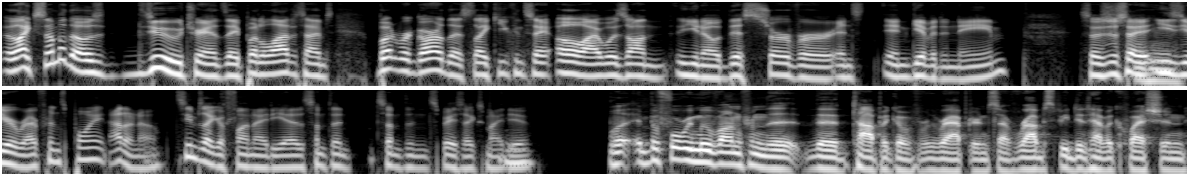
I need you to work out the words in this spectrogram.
like some of those do translate but a lot of times but regardless like you can say oh I was on you know this server and and give it a name so it's just an Mhm. easier reference point. I don't know. Seems like a fun idea. Something something SpaceX might do. Well, and before we move on from the the topic of the Raptor and stuff, Rob Speed did have a question.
